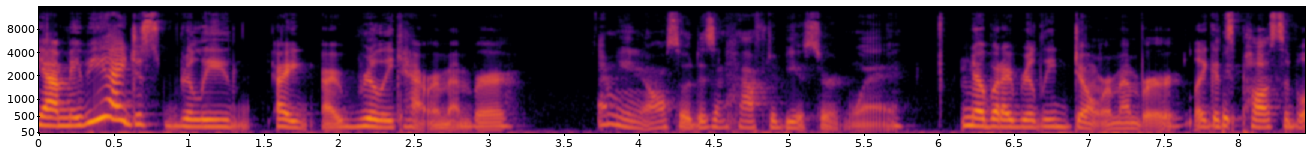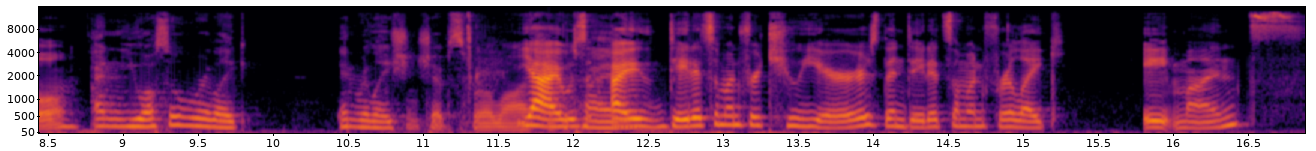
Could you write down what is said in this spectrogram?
Yeah, maybe I just really I I really can't remember. I mean, also it doesn't have to be a certain way. No, but I really don't remember. Like it's possible. And you also were like in relationships for a lot. Yeah, I was time. I dated someone for 2 years, then dated someone for like 8 months,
